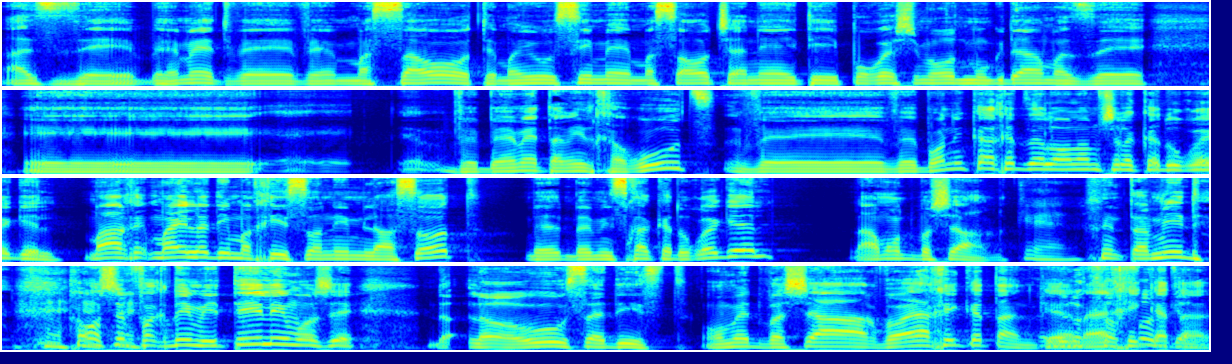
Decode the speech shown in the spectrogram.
אז uh, באמת, ו- ומסעות, הם היו עושים uh, מסעות שאני הייתי פורש מאוד מוקדם, אז... Uh, ובאמת תמיד חרוץ, ו- ובואו ניקח את זה לעולם של הכדורגל. מה, מה הילדים הכי שונאים לעשות במשחק כדורגל? לעמוד בשער. כן. תמיד, או שמפחדים מטילים, או ש... לא, הוא סדיסט, עומד בשער, והוא היה הכי קטן, כן, היה הכי קטן.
